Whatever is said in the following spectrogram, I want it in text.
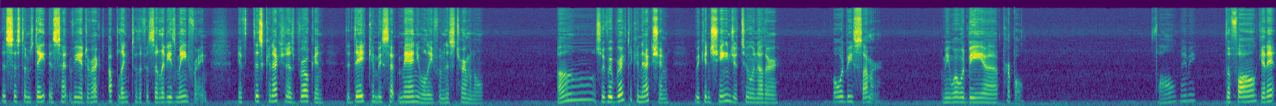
This system's date is sent via direct uplink to the facility's mainframe. If this connection is broken, the date can be set manually from this terminal. Oh, so if we break the connection, we can change it to another... What would be summer? I mean, what would be uh, purple? Fall, maybe? The fall, get it?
